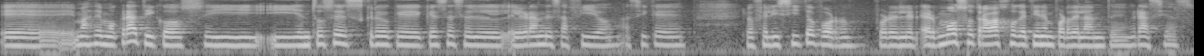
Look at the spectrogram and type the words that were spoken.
eh, más democráticos y, entonces creo que, ese es el, el gran desafío. Así que los felicito por, por el hermoso trabajo que tienen por delante. Gracias.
